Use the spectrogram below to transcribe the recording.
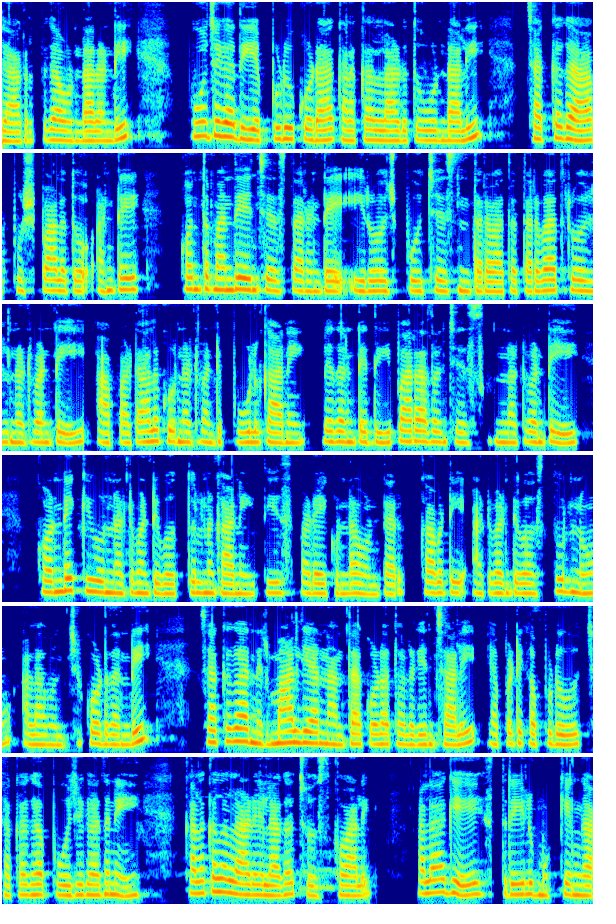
జాగ్రత్తగా ఉండాలండి. పూజ గది ఎప్పుడూ కూడా కలకలలాడుతూ ఉండాలి. చక్కగా పుష్పాలతో అంటే కొంతమంది ఏం చేస్తారంటే ఈరోజు పూజ చేసిన తర్వాత తర్వాత రోజు ఉన్నటువంటి ఆ పటాలకు ఉన్నటువంటి పూలు కానీ లేదంటే దీపారాధన చేసుకున్నటువంటి కొండెక్కి ఉన్నటువంటి వత్తులను కానీ తీసిపడేయకుండా ఉంటారు. కాబట్టి అటువంటి వస్తువులను అలా ఉంచకూడదండి. చక్కగా నిర్మాల్యాన్ని అంతా కూడా తొలగించాలి. ఎప్పటికప్పుడు చక్కగా పూజ గదిని కలకలలాడేలాగా చూసుకోవాలి. అలాగే స్త్రీలు ముఖ్యంగా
